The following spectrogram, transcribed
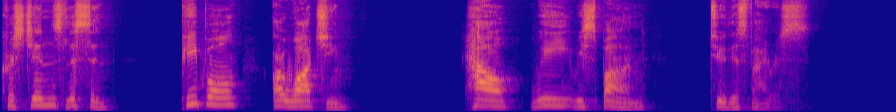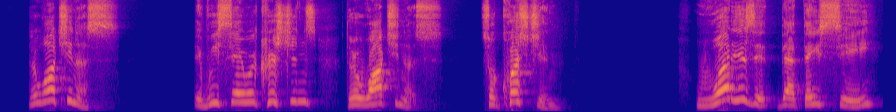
Christians, listen. People are watching how we respond to this virus. They're watching us. If we say we're Christians, they're watching us. So, question What is it that they see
